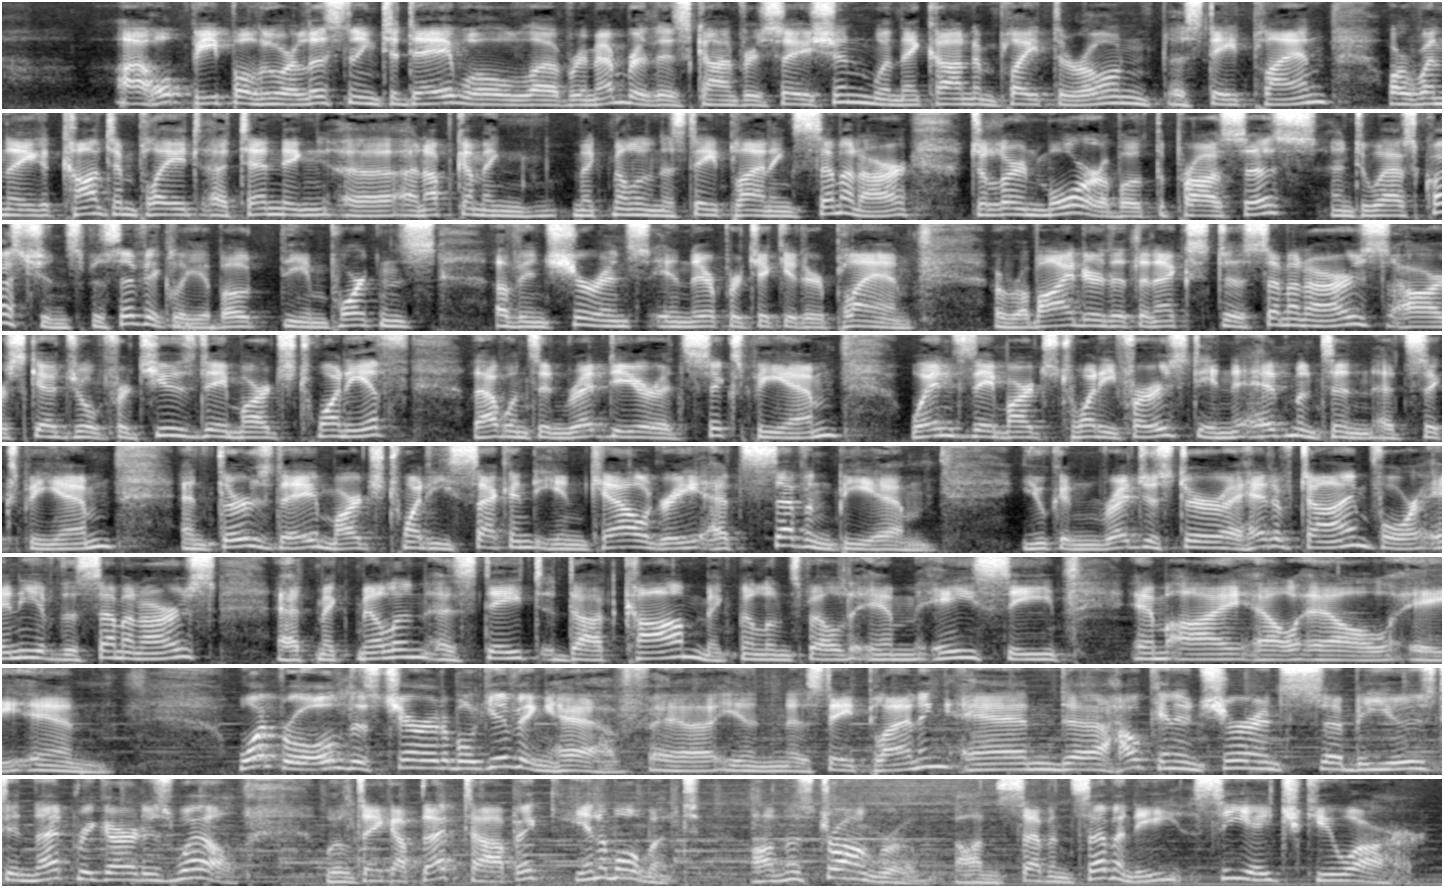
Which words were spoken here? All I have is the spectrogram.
I hope people who are listening today will uh, remember this conversation when they contemplate their own estate plan or when they contemplate attending uh, an upcoming Macmillan estate planning seminar to learn more about the process and to ask questions specifically about the importance of insurance in their particular plan. A reminder that the next uh, seminars are scheduled for Tuesday, March 20th. That one's in Red Deer at 6 p.m., Wednesday, March 21st in Edmonton at 6 p.m., and Thursday, March 22nd in Calgary at 7 p.m. You can register ahead of time for any of the seminars at macmillanestate.com. Macmillan spelled M A C M I L L A N. What role does charitable giving have uh, in estate planning, and uh, how can insurance uh, be used in that regard as well? We'll take up that topic in a moment on The Strong Room on 770 CHQR.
